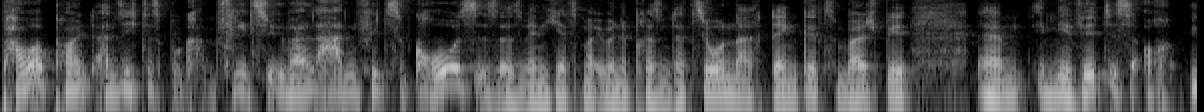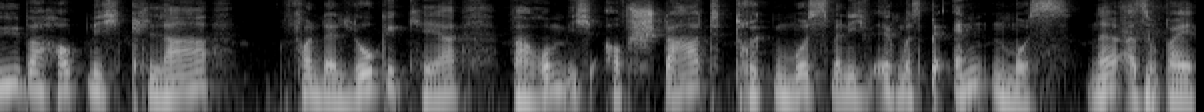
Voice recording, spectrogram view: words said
PowerPoint an sich das Programm viel zu überladen, viel zu groß ist. Also wenn ich jetzt mal über eine Präsentation nachdenke, zum Beispiel, ähm, mir wird es auch überhaupt nicht klar, von der Logik her, warum ich auf Start drücken muss, wenn ich irgendwas beenden muss. Ne? Also bei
